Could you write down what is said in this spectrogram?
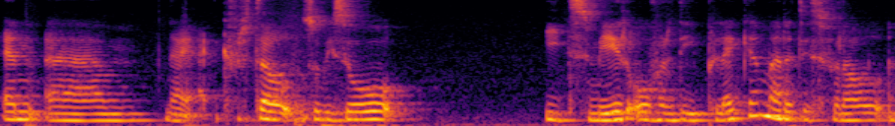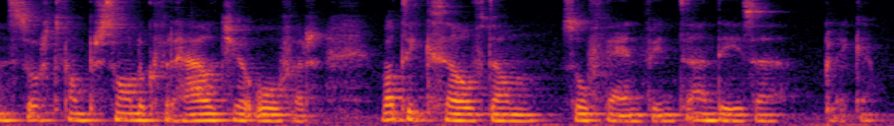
En um, nou ja, ik vertel sowieso iets meer over die plekken, maar het is vooral een soort van persoonlijk verhaaltje over wat ik zelf dan zo fijn vind aan deze plekken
